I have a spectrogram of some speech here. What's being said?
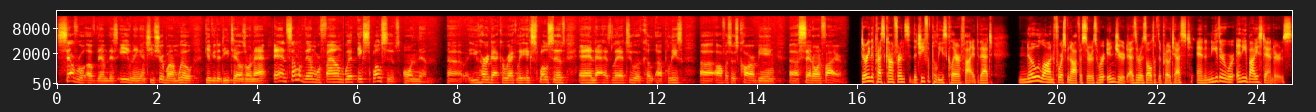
several of them this evening, and Chief Schierbaum will give you the details on that. And some of them were found with explosives on them. Uh, you heard that correctly, explosives, and that has led to a, a police uh, officer's car being uh, set on fire. During the press conference, the chief of police clarified that no law enforcement officers were injured as a result of the protest, and neither were any bystanders,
